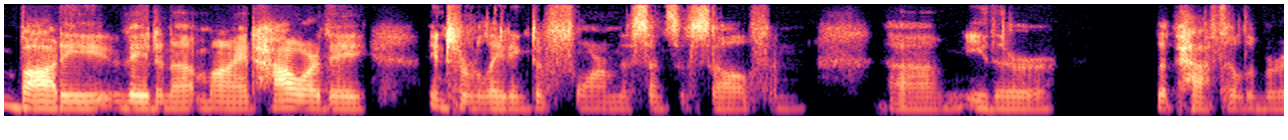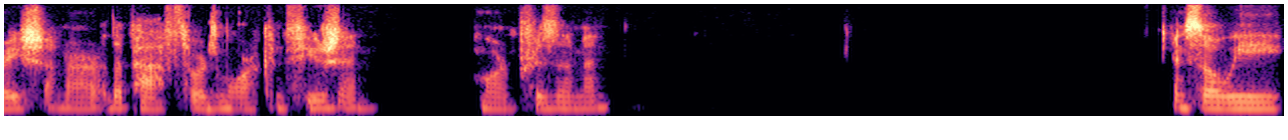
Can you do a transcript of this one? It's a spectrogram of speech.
body vedana mind how are they interrelating to form the sense of self and um, either the path to liberation or the path towards more confusion, more imprisonment. And so we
